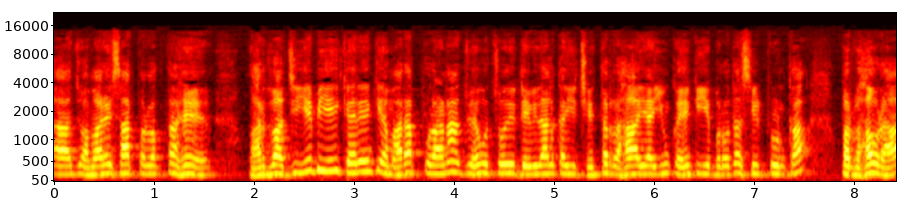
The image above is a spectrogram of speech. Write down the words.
जो हमारे साथ प्रवक्ता हैं भारद्वाज जी, ये भी यही कह रहे हैं कि हमारा पुराना जो है वो चौधरी देवीलाल का ये क्षेत्र रहा या यूँ कहें कि ये बड़ौदा सीट पर उनका प्रभाव रहा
